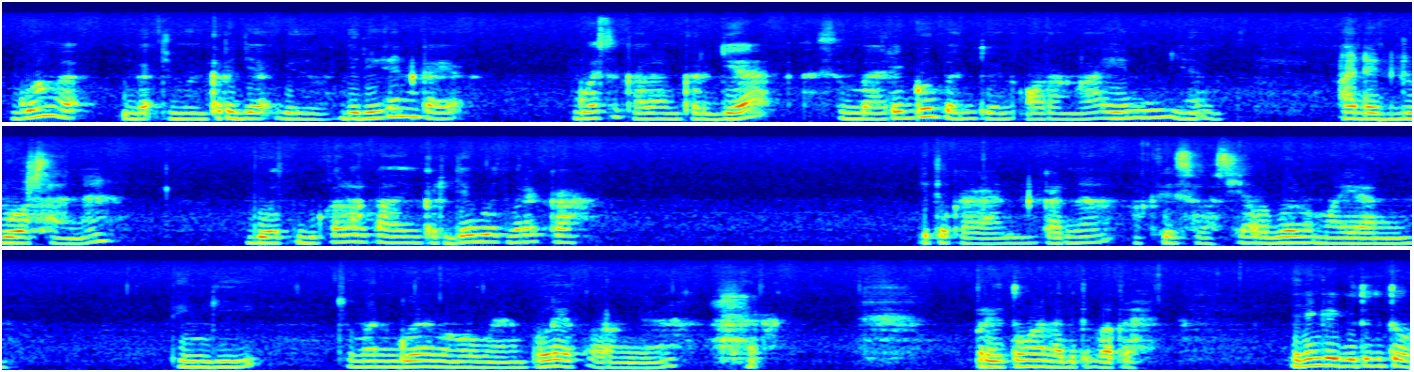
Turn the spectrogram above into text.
gue nggak nggak cuma kerja gitu. Jadi kan kayak gue sekalian kerja sembari gue bantuin orang lain yang ada di luar sana buat buka lapangan kerja buat mereka. Itu kan karena aksi sosial gue lumayan tinggi. Cuman gue emang lumayan pelit orangnya. Perhitungan lebih tepatnya. Jadi kayak gitu gitu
